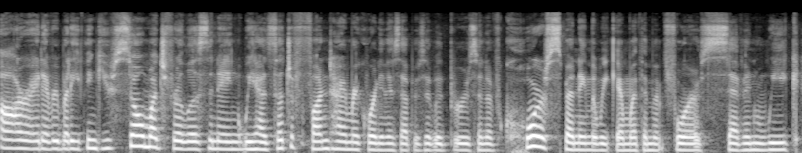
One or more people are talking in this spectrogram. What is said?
All right, everybody. Thank you so much for listening. We had such a fun time recording this episode with Bruce and, of course, spending the weekend with him at 407 week.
